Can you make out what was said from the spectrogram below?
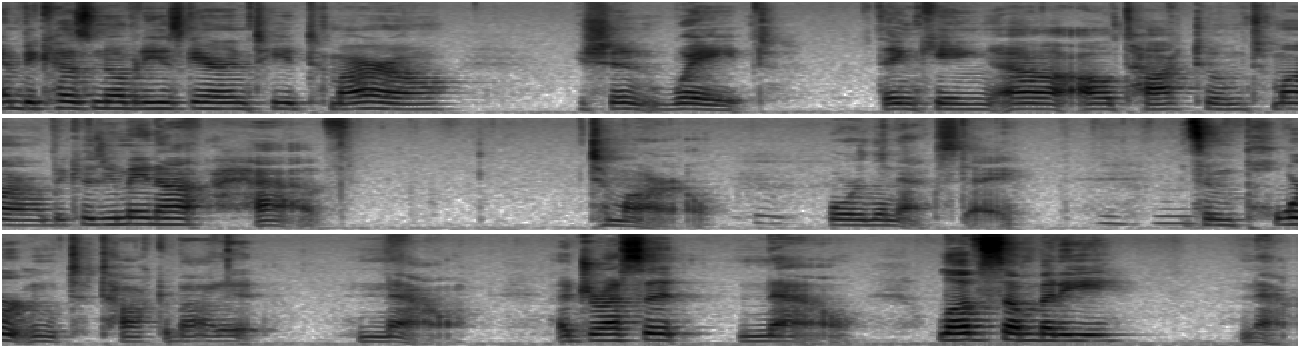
And because nobody is guaranteed tomorrow, you shouldn't wait thinking, uh, I'll talk to him tomorrow because you may not have tomorrow or the next day. It's important to talk about it now, address it now, love somebody now.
